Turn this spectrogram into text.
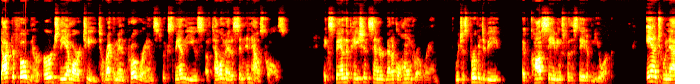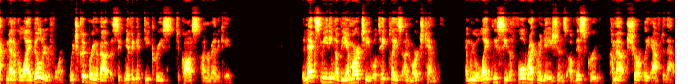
Dr. Fougner urged the MRT to recommend programs to expand the use of telemedicine in house calls, expand the patient centered medical home program, which has proven to be a cost savings for the state of New York, and to enact medical liability reform, which could bring about a significant decrease to costs under Medicaid. The next meeting of the MRT will take place on March 10th, and we will likely see the full recommendations of this group come out shortly after that.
